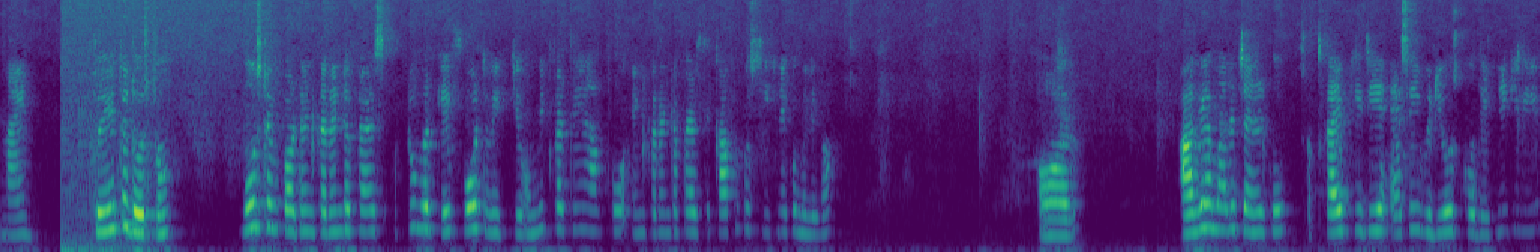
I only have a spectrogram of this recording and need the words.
nine. तो ये तो दोस्तों most important current affairs October के फोर्थ वीक के उम्मीद करते हैं आपको इन करंट अफेयर्स से काफ़ी कुछ सीखने को मिलेगा। और आगे हमारे चैनल को सब्सक्राइब कीजिए ऐसे ही वीडियोस को देखने के लिए।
